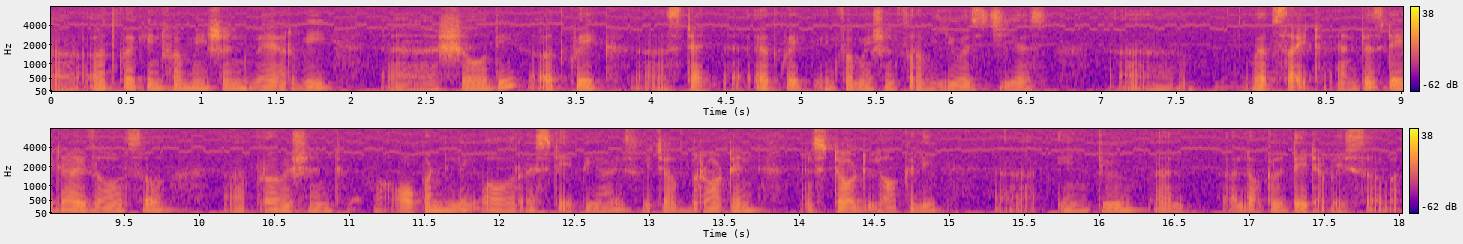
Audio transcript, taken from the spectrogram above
earthquake information where we show the earthquake stat earthquake information from USGS website and this data is also uh, provisioned uh, openly over REST APIs which are brought in and stored locally uh, into a, a, local database server.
